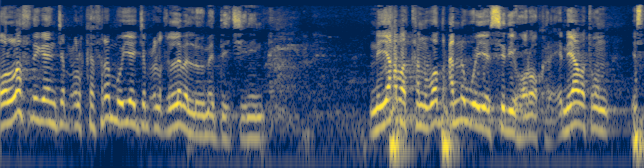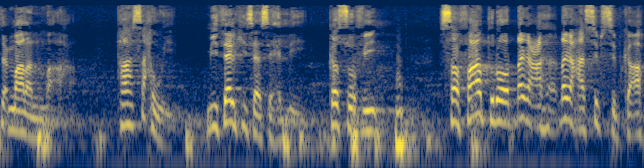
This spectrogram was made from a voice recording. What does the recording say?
Oo lafdigan jamculkara mooye jamculqilaba looma dejinin. Niyaabatan wadcanna weeye sidii horeo kale ee niyaabatan isticmaalan ma aha. Taa sax weeye. Miaalkiisaa sahalleeyey ka sufi safaatunoo dhagaxa sibsibka ah.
